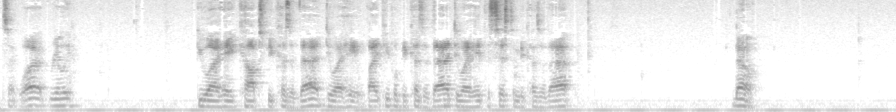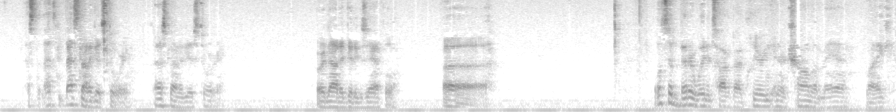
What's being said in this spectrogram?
It's like, what? Really? Do I hate cops because of that? Do I hate white people because of that? Do I hate the system because of that? No. That's, that's, that's not a good story. That's not a good story. Or not a good example. uh, what's a better way to talk about clearing inner trauma, man? Like,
